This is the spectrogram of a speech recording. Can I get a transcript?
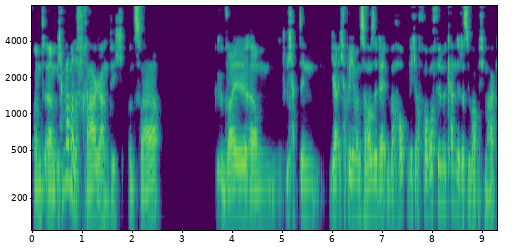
Und ähm, ich habe noch mal eine Frage an dich. Und zwar, weil ähm, ich habe den, ja, ich habe ja jemanden zu Hause, der überhaupt nicht auf Horrorfilme kann, der das überhaupt nicht mag.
